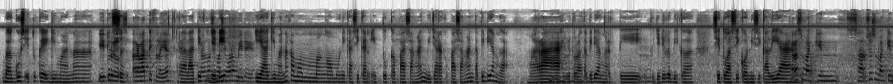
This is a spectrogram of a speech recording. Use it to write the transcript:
bagus itu kayak gimana ya itu rel- relatif lah ya relatif. Karena Jadi masing-masing orang beda ya Iya, gimana kamu mengomunikasikan itu ke pasangan, bicara ke pasangan, tapi dia nggak marah gitu loh, tapi dia ngerti gitu. Jadi lebih ke situasi kondisi kalian. karena semakin seharusnya semakin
